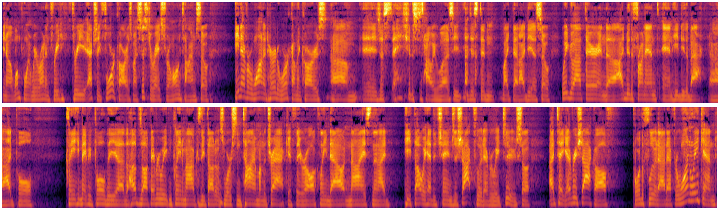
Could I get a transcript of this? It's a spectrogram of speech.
You know, at one point we were running three, three, actually four cars. My sister raced for a long time, so he never wanted her to work on the cars. Um, it just this is how he was. He, he just didn't like that idea. So we'd go out there and uh, I'd do the front end and he'd do the back. Uh, I'd pull clean. He made me pull the uh, the hubs off every week and clean them out because he thought it was worth some time on the track if they were all cleaned out and nice. And then I he thought we had to change the shock fluid every week too. So I'd take every shock off, pour the fluid out after one weekend,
